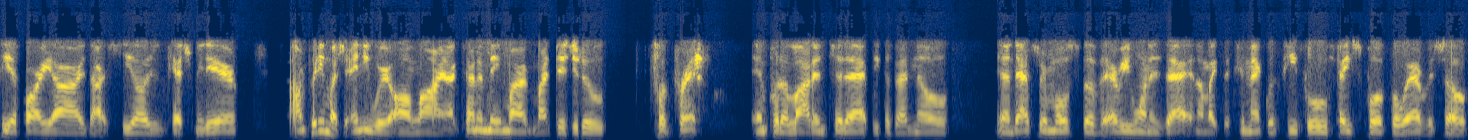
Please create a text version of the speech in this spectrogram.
pfrei.co. You can catch me there. I'm pretty much anywhere online. I kind of made my, my digital footprint and put a lot into that because I know, you know, that's where most of everyone is at. And I like to connect with people, Facebook or wherever. So,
